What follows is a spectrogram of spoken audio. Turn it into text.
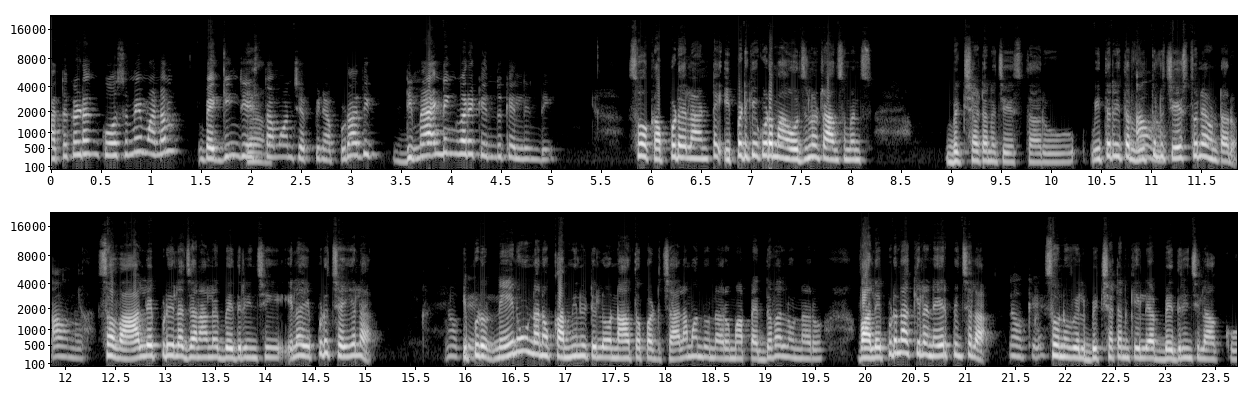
బతకడం కోసమే మనం బెగ్గింగ్ చేస్తాము అని చెప్పినప్పుడు అది డిమాండింగ్ వరకు ఎందుకు వెళ్ళింది? సో ఒకప్పుడు ఎలా అంటే ఇప్పటికీ కూడా మా ఒరిజినల్ ట్రాన్స్మెన్స్ భిక్షాటన చేస్తారు ఇతర ఇతర వృత్తులు. చేస్తూనే ఉంటారు. సో వాళ్ళు ఎప్పుడు ఇలా జనాలను బెదిరించి ఇలా ఎప్పుడు చెయ్యలే. ఇప్పుడు నేను ఉన్నాను కమ్యూనిటీలో నాతో పాటు చాలా మంది ఉన్నారు మా పెద్దవాళ్ళు ఉన్నారు వాళ్ళు ఎప్పుడు నాకు ఇలా నేర్పించలా? సో నువ్వు వీళ్ళు భిక్షాటనకి ఇలా బెదిరించి లాక్కో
